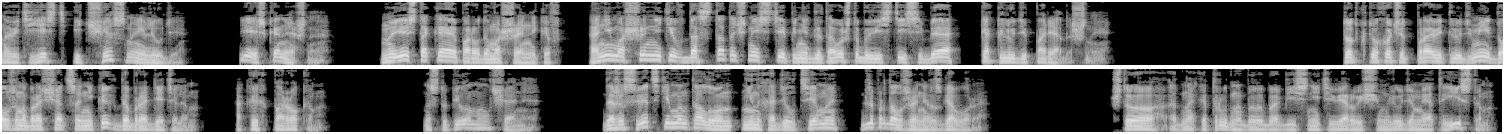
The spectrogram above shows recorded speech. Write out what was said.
«Но ведь есть и честные люди». «Есть, конечно. Но есть такая порода мошенников. Они мошенники в достаточной степени для того, чтобы вести себя как люди порядочные. Тот, кто хочет править людьми, должен обращаться не к их добродетелям, а к их порокам. Наступило молчание. Даже светский манталон не находил темы для продолжения разговора. Что, однако, трудно было бы объяснить верующим людям, и атеистам,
